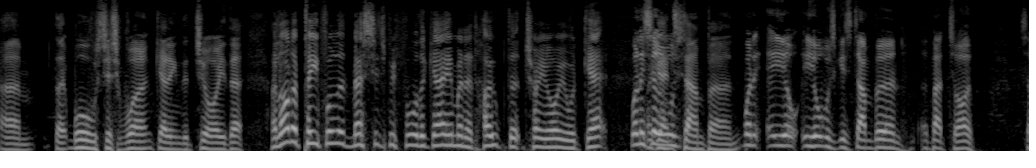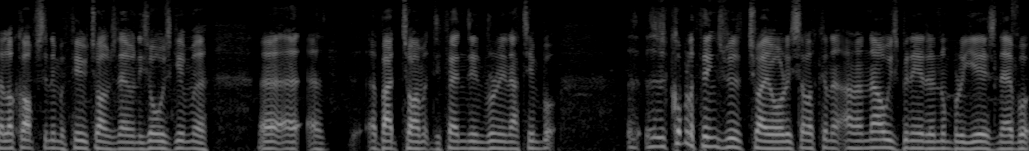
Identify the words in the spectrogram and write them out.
um, that Wolves just weren't getting the joy that a lot of people had messaged before the game and had hoped that Traore would get Well, against always, Dan Burn. well, he, he always gives Dan Burn a bad time. So, look, I've seen him a few times now, and he's always given him a, a, a, a bad time at defending, running at him. But there's a couple of things with Traore. So, look, and I and I know he's been here a number of years now, but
